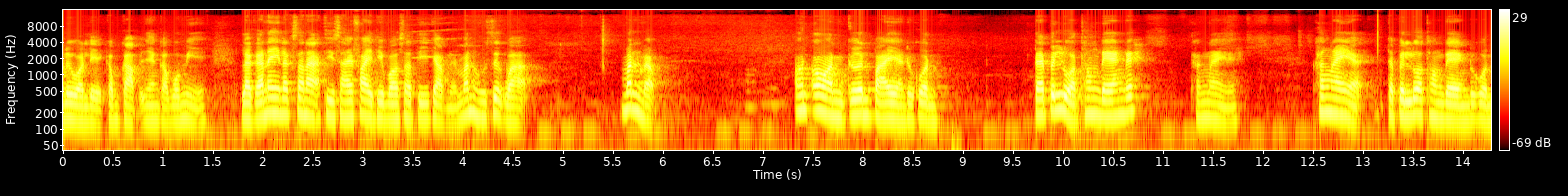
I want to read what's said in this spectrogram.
หรือว่าเลขกำกับอหยังกับบ่มี แล้วก็ในลักษณะที่สายไฟที่บอสตีจับเนี่ยมันรู้สึกว่า มันแบบอ่อนๆเกินไปอะทุกคน แต่เป็นลวดทองแดงเด้ข้างในเนี่ยข้างในอะจะเป็นลวดทองแดงทุกคน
